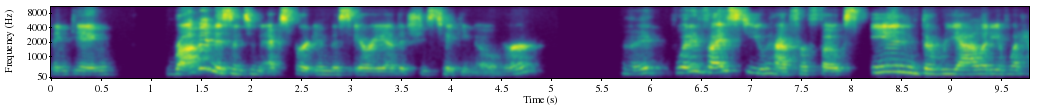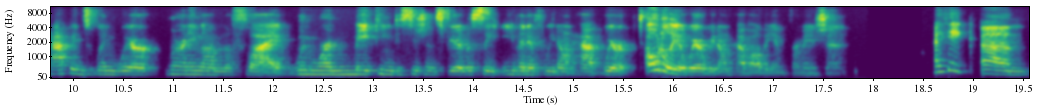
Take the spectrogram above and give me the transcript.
thinking robin isn't an expert in this area that she's taking over right? What advice do you have for folks in the reality of what happens when we're learning on the fly, when we're making decisions fearlessly, even if we don't have, we're totally aware we don't have all the information? I think um,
